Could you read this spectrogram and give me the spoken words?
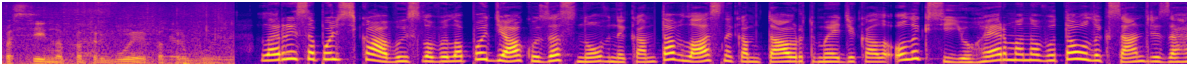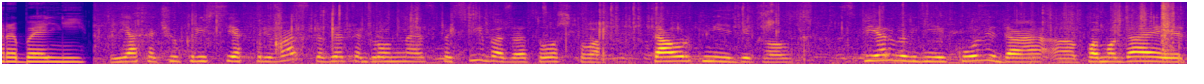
постійно потребує і потребує. Лариса Польська висловила подяку засновникам та власникам Таурт Медікал Олексію Германову та Олександрі Загребельній. Я хочу при всех при вас сказать огромное спасибо за то, что Таурт Медикал с первых дней ковида а, помогает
